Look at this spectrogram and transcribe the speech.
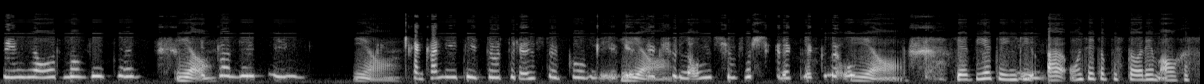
2 jaar nog wees? Ja. Ek kan dit nie. Ja. Ek kan nie dit tot rus kom nie. Weet ja. Ek verlang so verskriklik na op. Ja. Jy weet dink jy uh, ons het op 'n stadium al ges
